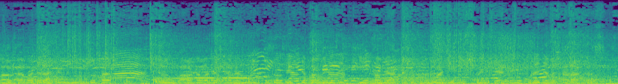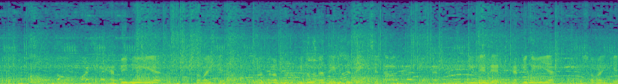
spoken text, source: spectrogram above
বারোটা বাজে রাতের মুহূর্তটা এবং বারোটা বাজে পরের মুহূর্তটাও দেখতে পাবেন যে কীভাবে আকাশে পুরো বাজি, রোশনাইতে একদম ভরে যাবে সারা আকাশ। হ্যাপি নিউ ইয়ার সবাইকে। হয়তো আপনারা ভিডিওটা দেরিতে দেখছেন। রিলেটেড হ্যাপি নিউ ইয়ার সবাইকে।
